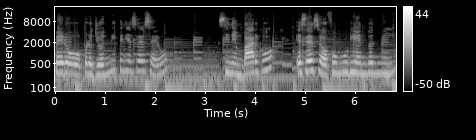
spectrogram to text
Pero, pero yo en mí tenía ese deseo. Sin embargo, ese deseo fue muriendo en mí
